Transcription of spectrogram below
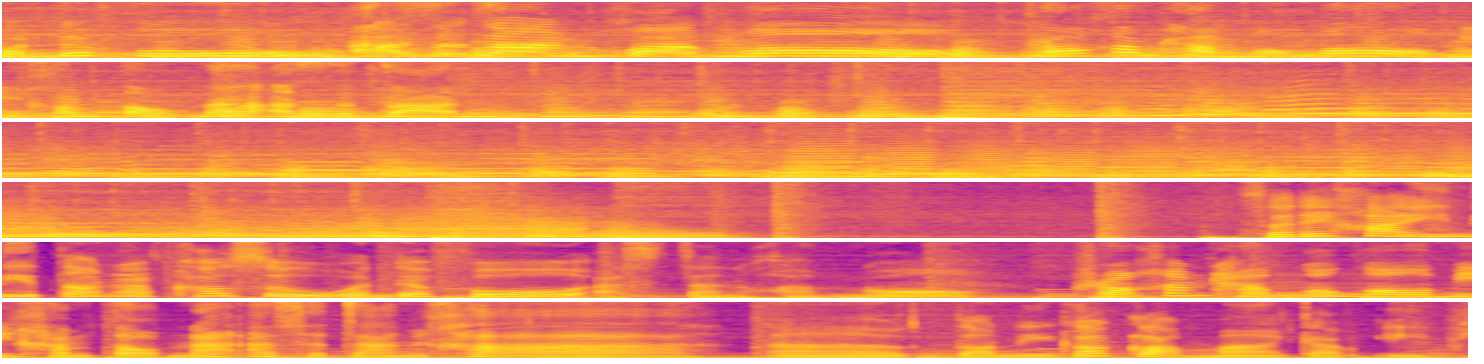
Wonderful อัศจรรย์ความโง่ เพราะคำถามโง่ๆมีคำตอบน่าอัศจรรย์ สวัสดีค่ะ ยินดีต้อนรับเข้าสู่ Wonderful อัศจรรย์ความโง่ เพราะคำถามโง่ๆมีคำตอบน่าอัศจรรย์ค่ะอ่าตอนนี้ก็กลับมากับ EP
